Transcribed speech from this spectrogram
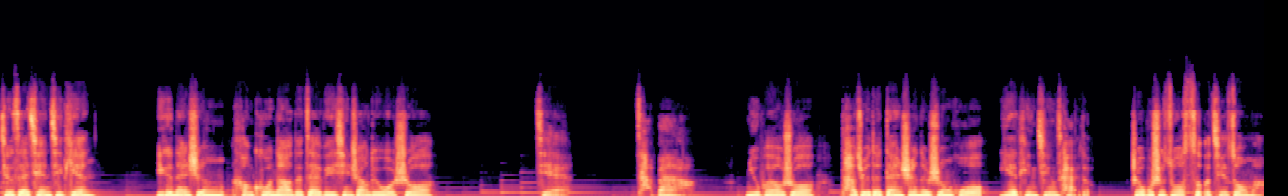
就在前几天。一个男生很苦恼的在微信上对我说：“姐，咋办啊？女朋友说她觉得单身的生活也挺精彩的，这不是作死的节奏吗？”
